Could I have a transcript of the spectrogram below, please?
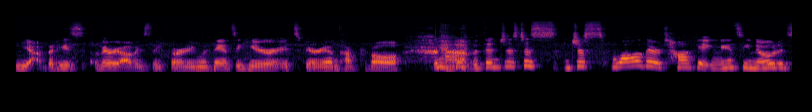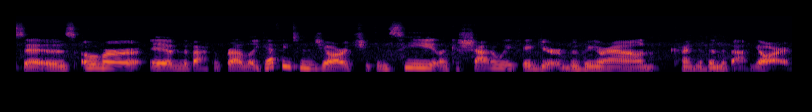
yeah, but he's very obviously flirting with Nancy here. It's very uncomfortable. Uh, but then just as just while they're talking, Nancy notices over in the back of Bradley Geffington's yard, she can see like a shadowy figure moving around, kind of in the backyard,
